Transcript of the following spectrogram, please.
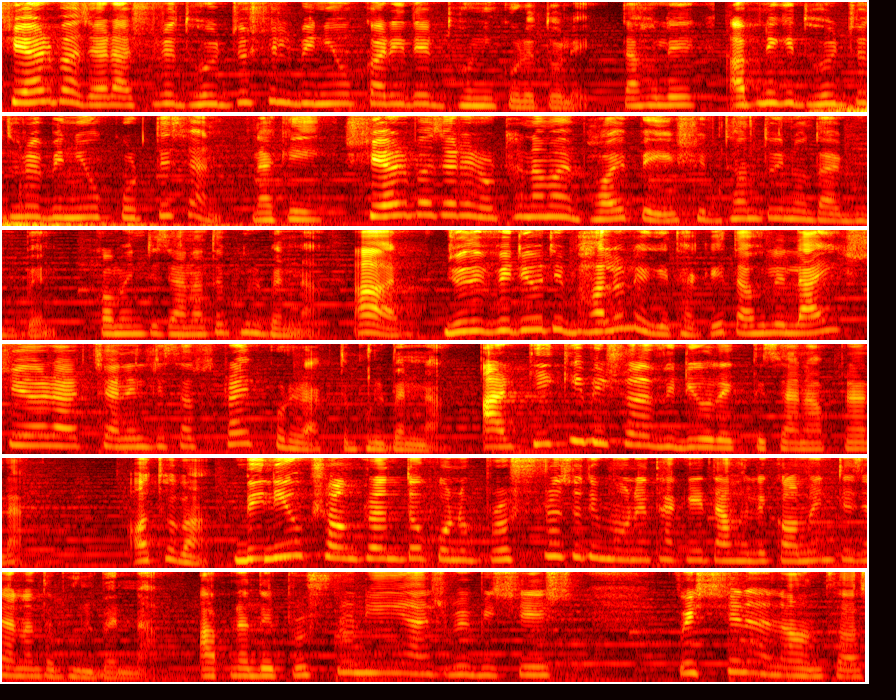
শেয়ার বাজার আসলে ধৈর্যশীল বিনিয়োগকারীদের ধনী করে তোলে। তাহলে আপনি কি ধৈর্য ধরে বিনিয়োগ করতে চান, নাকি শেয়ার বাজারের ওঠানামায় ভয় পেয়ে সিদ্ধান্তহীনতায় ভুগবেন? কমেন্টে জানাতে ভুলবেন না। আর যদি ভিডিওটি ভালো লেগে থাকে, তাহলে লাইক, শেয়ার আর চ্যানেলটি সাবস্ক্রাইব করে রাখতে ভুলবেন না। আর কি কি বিষয়ে ভিডিও দেখতে চান আপনারা? অথবা বিনিয়োগ সংক্রান্ত কোনো প্রশ্ন যদি মনে থাকে, তাহলে কমেন্টে জানাতে ভুলবেন না। আপনাদের প্রশ্ন নিয়েই আসবে বিশেষ কোয়েশ্চেন অ্যান্ড আনসার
